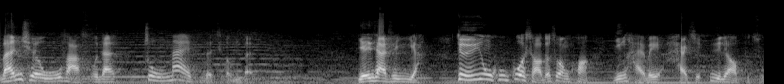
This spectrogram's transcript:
完全无法负担种麦子的成本。”言下之意啊，对于用户过少的状况，尹海威还是预料不足。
